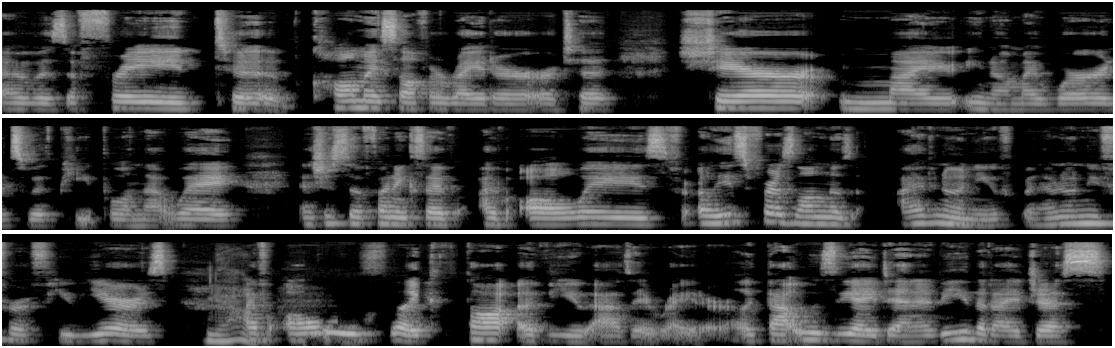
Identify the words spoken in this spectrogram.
i was afraid to call myself a writer or to share my you know my words with people in that way. And it's just so funny because i've i've always at least for as long as i've known you but i've known you for a few years yeah. i've always like thought of you as a writer. Like that was the identity that i just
